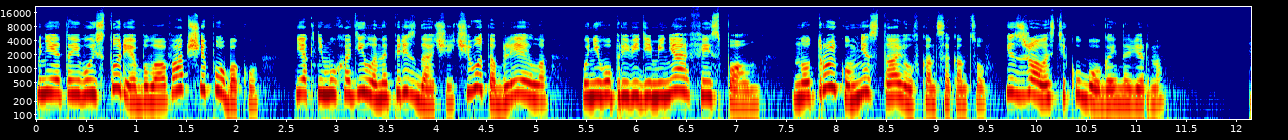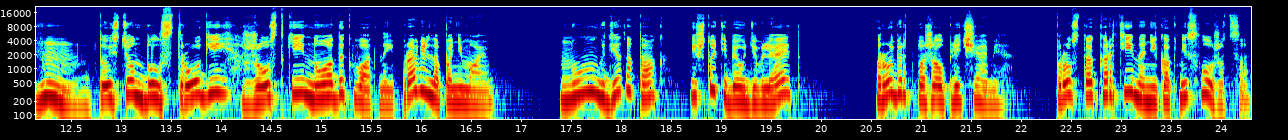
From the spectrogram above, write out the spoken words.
Мне эта его история была вообще по боку. Я к нему ходила на пересдаче, чего-то блеяла. У него при виде меня фейспалм. Но тройку мне ставил, в конце концов. Из жалости к убогой, наверное. Хм, то есть он был строгий, жесткий, но адекватный, правильно понимаю? Ну, где-то так. И что тебя удивляет?» Роберт пожал плечами. «Просто картина никак не сложится.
